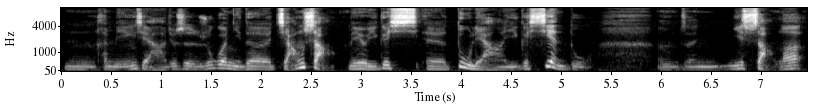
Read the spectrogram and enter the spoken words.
嗯，很明显啊，就是如果你的奖赏没有一个呃度量、一个限度，嗯，这你赏了。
